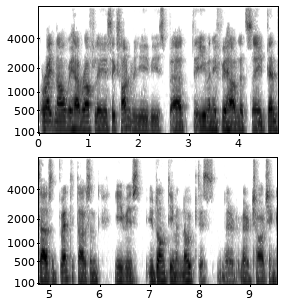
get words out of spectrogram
right now, we have roughly 600 EVs, but even if we have, let's say, 10,000, 20,000 EVs, you don't even notice they're, they're charging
